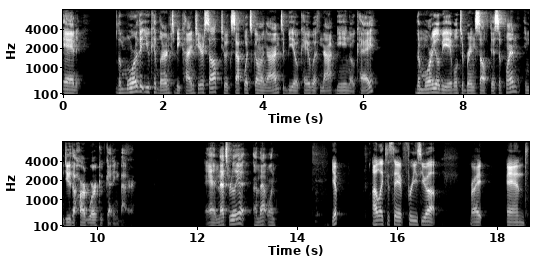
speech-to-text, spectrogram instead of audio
And the more that you can learn to be kind to yourself, to accept what's going on, to be okay with not being okay, the more you'll be able to bring self discipline and do the hard work of getting better. And that's really it on that one. Yep. I like to say it frees you up, right? And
